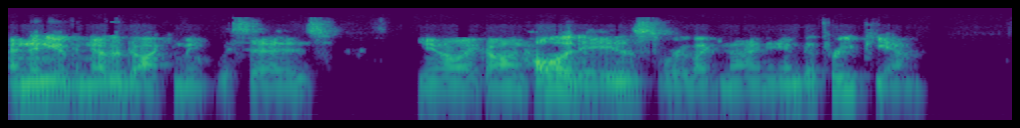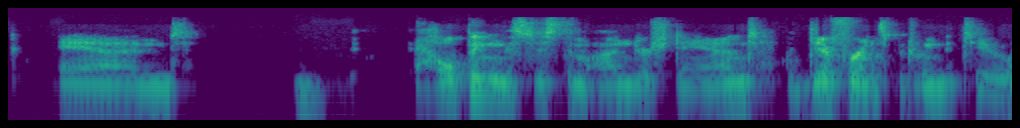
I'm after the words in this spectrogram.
And then you have another document that says, you know, like on holidays, we're like 9 a.m. to 3 p.m. And helping the system understand the difference between the two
